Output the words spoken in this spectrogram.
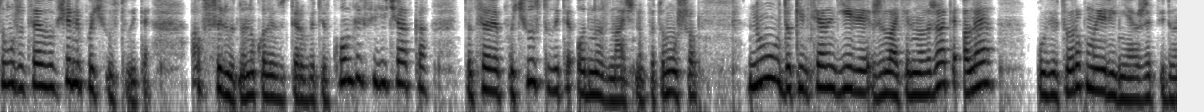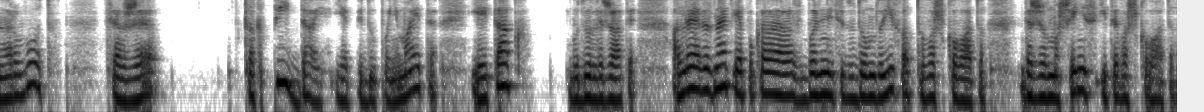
тому що це ви взагалі не почувствуєте. Абсолютно. Ну, коли будете робити в комплексі, дівчатка, то це ви почувствуєте однозначно, тому що ну, до кінця неділі желательно лежати, але у вівторок, мої рідні, я вже піду на роботу. Це вже як піть дай, я піду, понімаєте? Я і так буду лежати. Але ви знаєте, я поки з больниці додому доїхала, то важковато. Даже в машині сидіти важковато.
